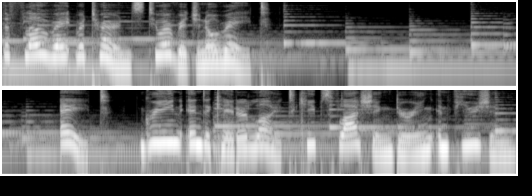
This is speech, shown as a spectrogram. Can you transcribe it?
the flow rate returns to original rate. Green indicator light keeps flashing during infusion.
